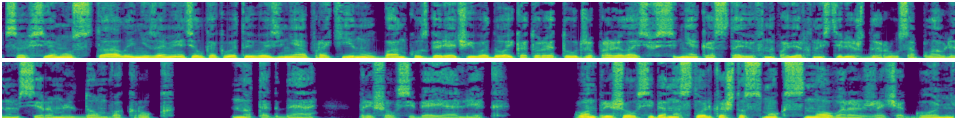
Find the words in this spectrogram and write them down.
совсем устал и не заметил, как в этой возне опрокинул банку с горячей водой, которая тут же пролилась в снег, оставив на поверхности лишь дыру с оплавленным серым льдом вокруг. Но тогда пришел в себя и Олег. Он пришел в себя настолько, что смог снова разжечь огонь,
